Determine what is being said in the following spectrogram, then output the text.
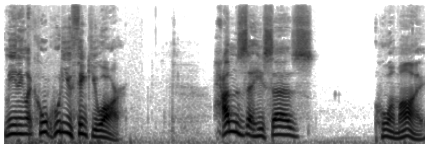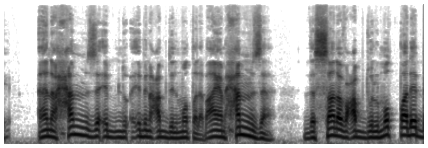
Meaning like who, who do you think you are? Hamza he says who am I? أنا حمزة ابن, ابن عبد المطلب I am Hamza the son of Abdul Muttalib,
